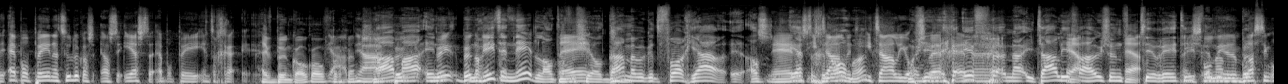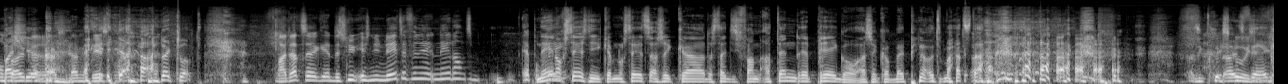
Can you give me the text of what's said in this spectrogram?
uh, Apple Pay natuurlijk als, als de eerste Apple Pay integratie. Heeft Bunk ook overigens. Ja, maar, maar in, Bunk, Bunk nog niet in Nederland nee. officieel. Daarom heb ik het vorig jaar als nee, eerste Italië, genomen. Italië omweg. En, even naar Italië verhuizen, theoretisch. En dan een belastingontduiker als je daarmee bezig Ja, dat klopt. Maar dat dus nu, is nu native in Nederland Apple Nee, Pay? nog steeds niet. Ik heb nog steeds, als ik, uh, er staat iets van attendre prego, als ik bij pinautomaat sta. als ik goed uitspreek.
